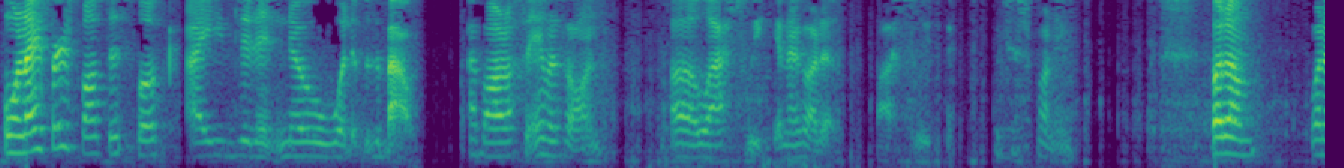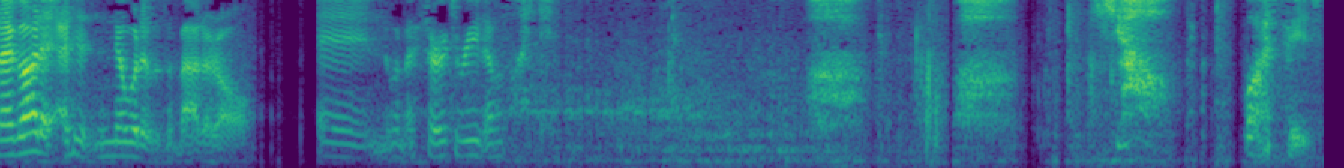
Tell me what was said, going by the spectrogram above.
When I first bought this book, I didn't know what it was about. I bought it off Amazon, uh, last week, and I got it last week, which is funny. But um, when I got it, I didn't know what it was about at all. And when I started to read, I was like, "Yeah." Last page.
